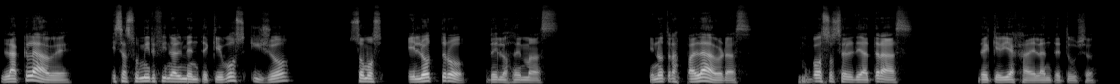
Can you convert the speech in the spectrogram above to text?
La clave es asumir finalmente que vos y yo somos el otro de los demás. En otras palabras, vos sos el de atrás del que viaja delante tuyo.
